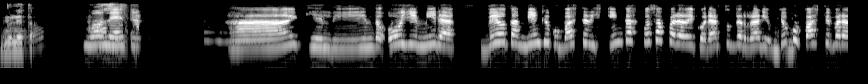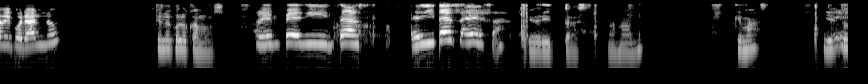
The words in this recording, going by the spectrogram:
Violeta. Morado. Boleta. Ay, qué lindo. Oye, mira, veo también que ocupaste distintas cosas para decorar tu terrario. ¿Qué ocupaste para decorarlo? ¿Qué le colocamos? Peditas. Peditas esa. Piedritas. Ajá. ¿Qué más? ¿Y esto?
